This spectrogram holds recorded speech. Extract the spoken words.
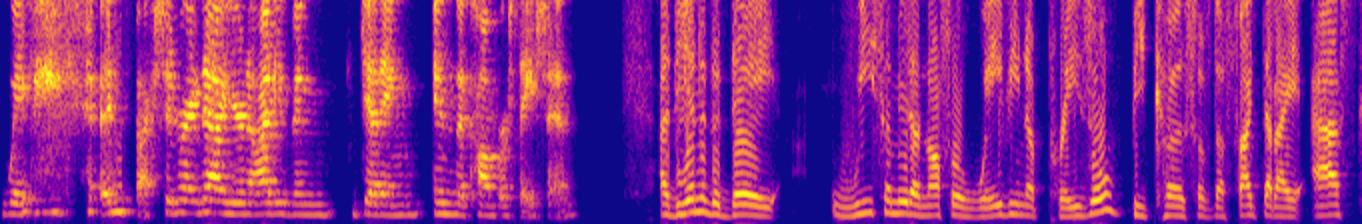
waiving inspection right now, you're not even getting in the conversation. At the end of the day, we submit an offer waiving appraisal because of the fact that I asked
